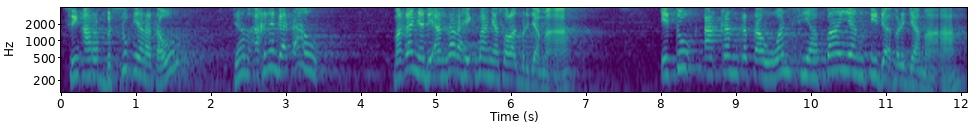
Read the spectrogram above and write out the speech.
Sing Arab besuk ya ora tahu jamaah. Akhirnya nggak tahu. Makanya di antara hikmahnya sholat berjamaah itu akan ketahuan siapa yang tidak berjamaah.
